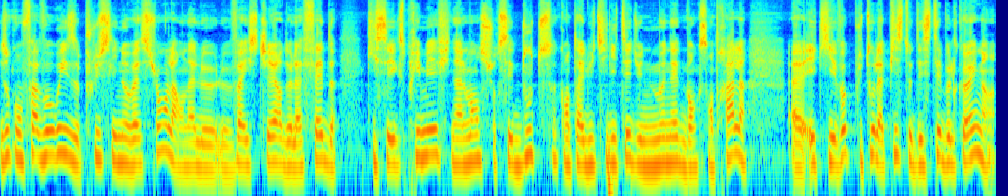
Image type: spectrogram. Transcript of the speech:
disons qu'on favorise plus l'innovation. Là, on a le, le, vice chair de la Fed qui s'est exprimé finalement sur ses doutes quant à l'utilité d'une monnaie de banque centrale et qui évoque plutôt la piste des stablecoins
